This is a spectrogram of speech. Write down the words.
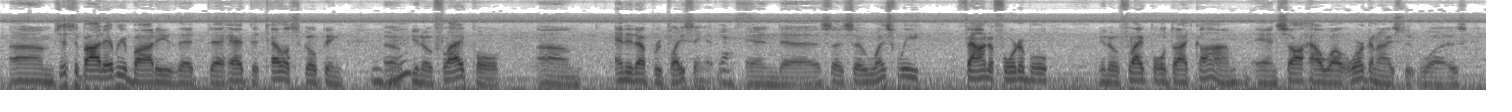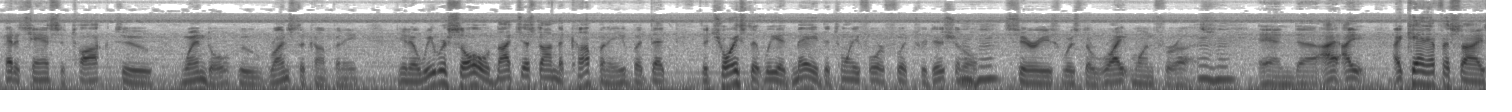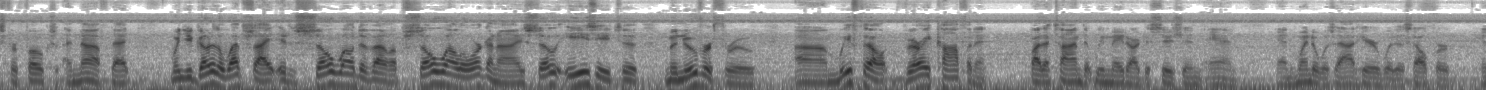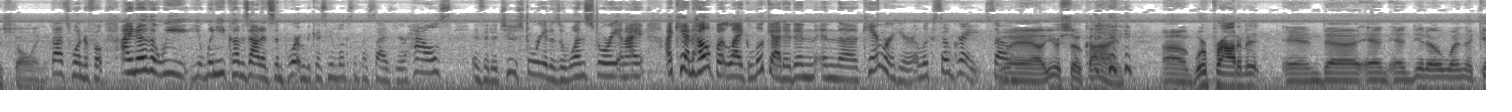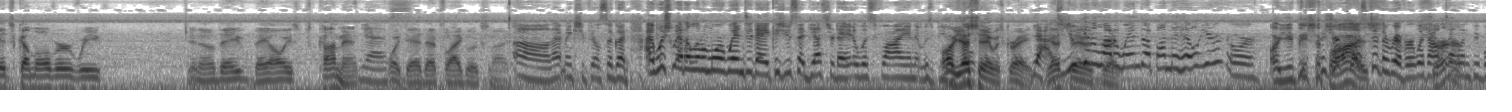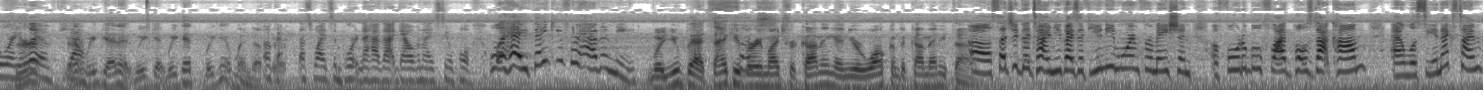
Um, just about everybody that uh, had the telescoping mm-hmm. uh, you know, flagpole, um, ended up replacing it. Yes. And uh, so, so once we found affordable, you know, flagpole.com and saw how well organized it was, had a chance to talk to Wendell, who runs the company, you know, we were sold not just on the company, but that the choice that we had made, the 24 foot traditional Mhm. series, was the right one for us. Mhm. And uh, I, I, I can't emphasize for folks enough that when you go to the website, it is so well developed, so well organized, so easy to maneuver through. Um, we felt very confident by the time that we made our decision and, and Wendell was out here with his helper installing it. That's wonderful. I know that we, when he comes out, it's important because he looks at the size of your house. Is it a two story? It is a one story. And I, I can't help but like look at it in, in the camera here. It looks so great. So Well, you're so kind. uh, we're proud of it, and uh, and and you know when the kids come over, we, you know, they they always comment. Yes. Boy, Dad, that flag looks nice. Oh, that makes you feel so good. I wish we had a little more wind today because you said yesterday it was flying, it was oh, beautiful. Oh, yesterday was great. Yeah. Do you get a was lot of wind up on the hill here, or Oh, you'd be because surprised. you're close to the river without Sure, telling people where sure, you live? Sure, yeah. we get it. We get we get we get wind up Okay, there. that's why it's important to have that galvanized steel pole. Well, hey, thank you for having me. Well, you bet. Thank you very much for coming, and you're welcome to come anytime. Oh, such a good time. You guys, if you need more information, affordableflagpoles.com, and we'll see you next time.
